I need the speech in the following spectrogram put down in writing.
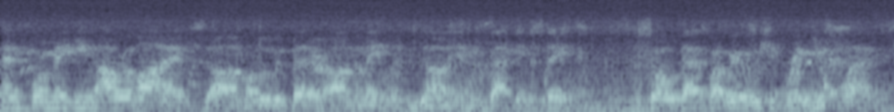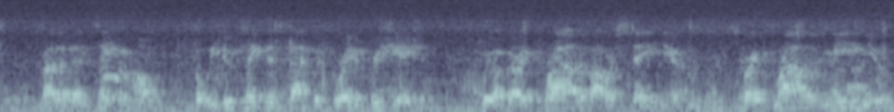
and for making our lives um, a little bit better on the mainland uh, in, back in the States. So that's why we're here. We should bring you flags rather than take them home. But we do take this back with great appreciation. We are very proud of our stay here, very proud of meeting you,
